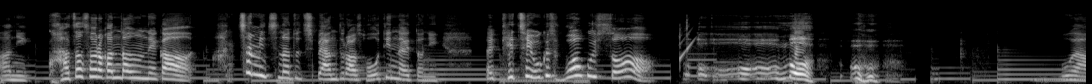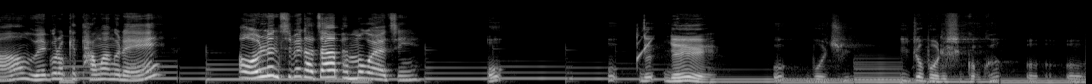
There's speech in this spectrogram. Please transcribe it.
아니 과자 사러 간다는 애가 한참이 지나도 집에 안 들어와서 어딨나 했더니 아니, 대체 여기서 뭐하고 있어? 어 어, 어, 어, 엄마! 어. 뭐야 왜 그렇게 당황을 해? 아, 얼른 집에 가자 밥 먹어야지 어, 네, 네. 어, 뭐지? 잊어버리신 건가? 어, 어.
